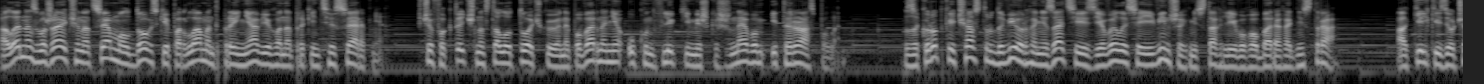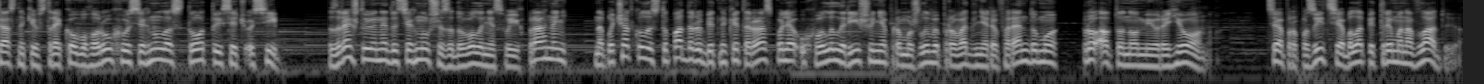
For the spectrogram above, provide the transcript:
Але незважаючи на це, молдовський парламент прийняв його наприкінці серпня. Що фактично стало точкою неповернення у конфлікті між Кишиневом і Терасполем. За короткий час трудові організації з'явилися і в інших містах лівого берега Дністра, а кількість учасників страйкового руху сягнула 100 тисяч осіб. Зрештою, не досягнувши задоволення своїх прагнень, на початку листопада робітники Терасполя ухвалили рішення про можливе проведення референдуму про автономію регіону. Ця пропозиція була підтримана владою,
